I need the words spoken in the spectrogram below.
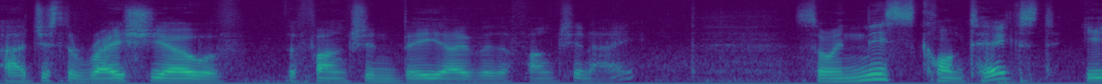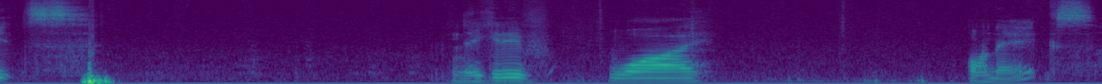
uh, just the ratio of the function b over the function a. So in this context, it's negative y on x.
